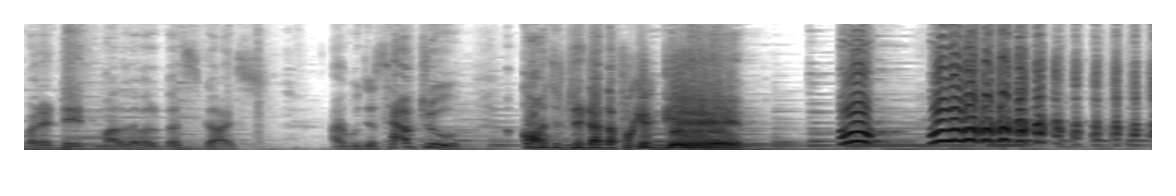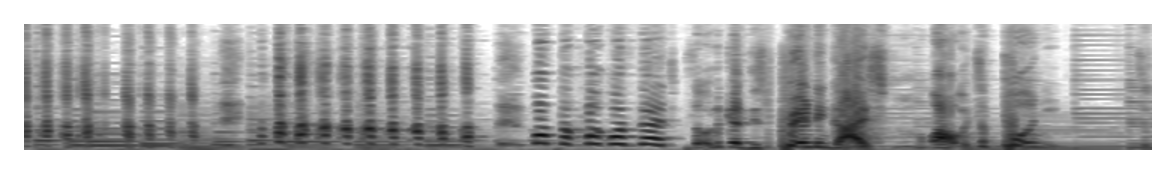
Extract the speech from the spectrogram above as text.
But I did my level best guys and we just have to concentrate on the fucking game. What the fuck was that? So look at this painting guys. Oh it's a pony. It's a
